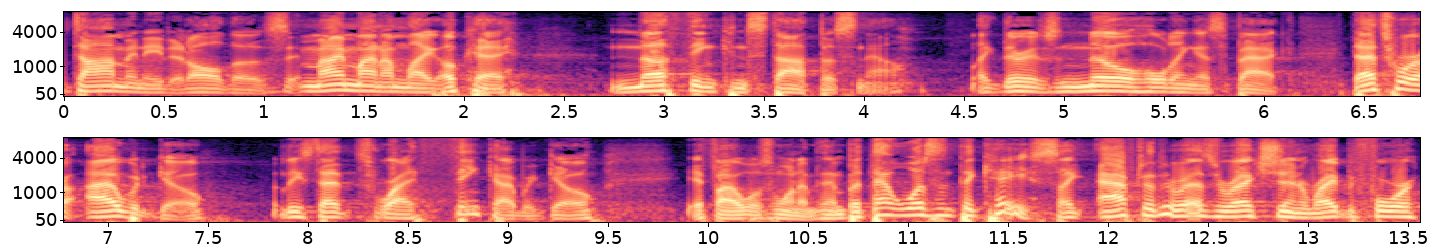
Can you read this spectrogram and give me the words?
dominated all those. In my mind, I'm like, okay, nothing can stop us now. Like there is no holding us back. That's where I would go. At least that's where I think I would go if I was one of them. But that wasn't the case. Like after the resurrection and right before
